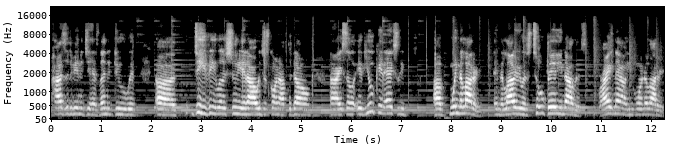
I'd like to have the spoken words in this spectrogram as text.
positive energy, has nothing to do with uh GV, little shooty at all. We're just going off the dome. All right. So if you can actually uh, win the lottery, and the lottery was two billion dollars, right now you won the lottery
